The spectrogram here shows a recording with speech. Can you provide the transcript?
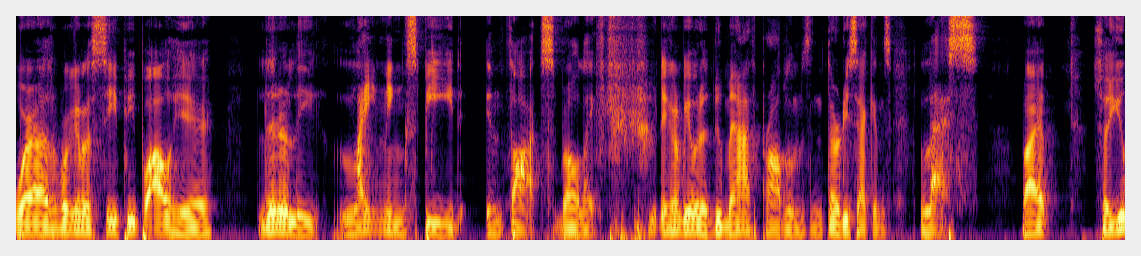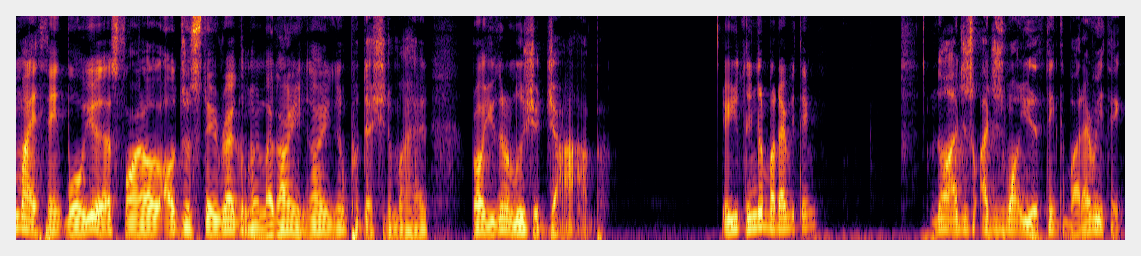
Whereas we're gonna see people out here, literally lightning speed in thoughts, bro. Like they're gonna be able to do math problems in thirty seconds less, right? So you might think, well, yeah, that's fine. I'll, I'll just stay regular. Like I ain't, I ain't gonna put that shit in my head, bro. You're gonna lose your job are you thinking about everything? No, I just I just want you to think about everything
